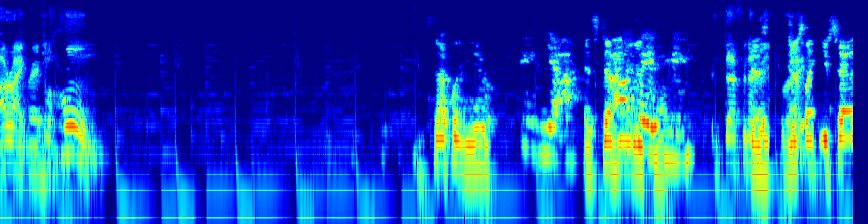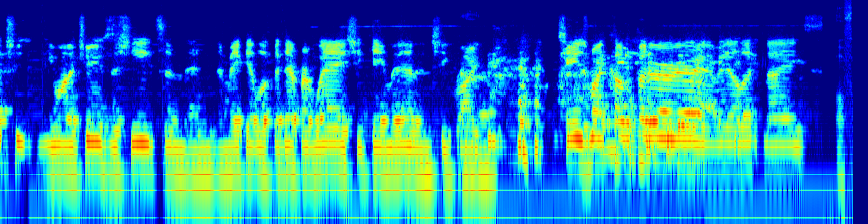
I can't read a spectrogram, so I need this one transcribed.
All right, Ready. the home. It's definitely you. Yeah, It's definitely it's me. It's definitely Because just like you said, she you want to change the sheets and, and, and make it look a different way. She came in and she kinda changed my I made it comforter and made it look nice. of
